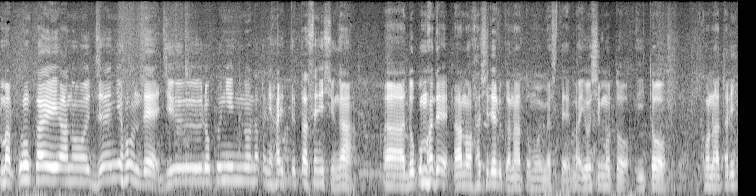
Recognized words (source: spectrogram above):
まあ、今回あの、全日本で16人の中に入ってた選手があーどこまであの走れるかなと思いまして、まあ、吉本、伊藤、この辺り、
